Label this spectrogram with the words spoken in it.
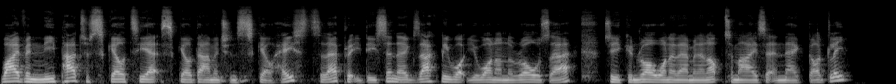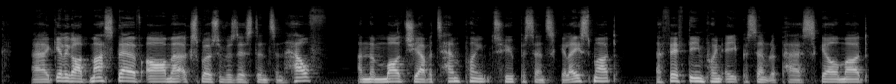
Wyvern knee pads with skill tier, skill damage, and skill haste. So they're pretty decent. They're exactly what you want on the rolls there. So you can roll one of them and then optimize it, and they're godly. Uh, Gila Guard mask there of armor, explosive resistance, and health. And the mods, you have a 10.2% skill haste mod, a 15.8% repair skill mod,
